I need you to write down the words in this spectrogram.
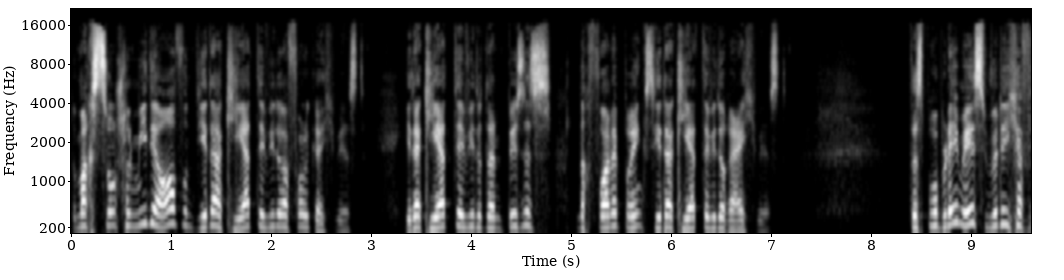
Du machst Social Media auf und jeder erklärt dir, wie du erfolgreich wirst. Jeder erklärt dir, wie du dein Business nach vorne bringst. Jeder erklärt dir, wie du reich wirst. Das Problem ist, würde ich auf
